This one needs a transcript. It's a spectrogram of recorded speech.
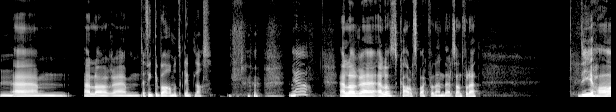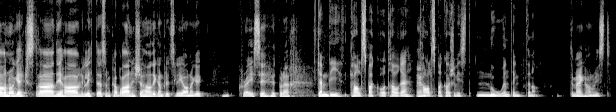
Mm. Eh, eller eh, Det funker bare mot Glimt, Lars. Nja Eller, eh, eller Karlsbakk, for den del. Sant? For det at de har noe ekstra. De har litt det som Kabran ikke har. De kan plutselig gjøre noe crazy utpå der. Hvem de? Karlsbakk og Traoré? Ja. Karlsbakk har ikke vist noen ting til nå. Til meg har han vist.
